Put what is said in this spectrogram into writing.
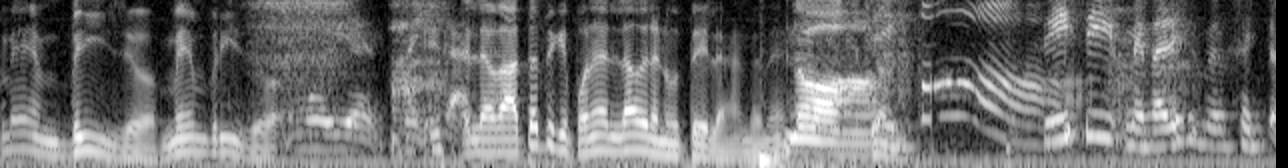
Membrillo, membrillo. Muy bien. Es encanta. la batata que pone al lado de la Nutella, ¿entendés? No. Sí, sí, me parece perfecto.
